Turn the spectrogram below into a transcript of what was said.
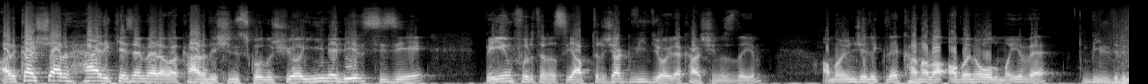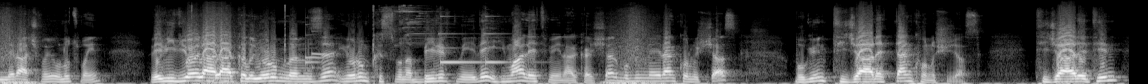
Arkadaşlar herkese merhaba. Kardeşiniz konuşuyor. Yine bir sizi beyin fırtınası yaptıracak video ile karşınızdayım. Ama öncelikle kanala abone olmayı ve bildirimleri açmayı unutmayın. Ve video ile alakalı yorumlarınızı yorum kısmına belirtmeyi de ihmal etmeyin arkadaşlar. Bugün neyden konuşacağız? Bugün ticaretten konuşacağız. Ticaretin,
